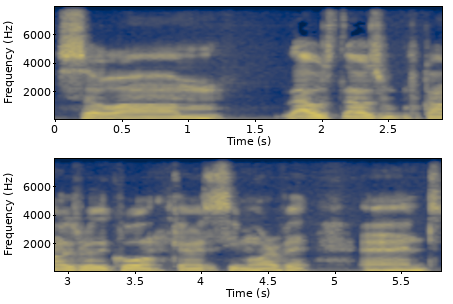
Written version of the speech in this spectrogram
so um, that was that was Wakanda was really cool. Can't wait to see more of it. And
